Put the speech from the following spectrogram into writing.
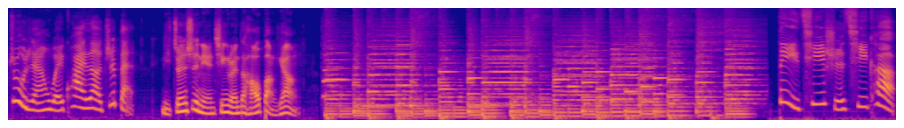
助人为快乐之本。你真是年轻人的好榜样。第七十七课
